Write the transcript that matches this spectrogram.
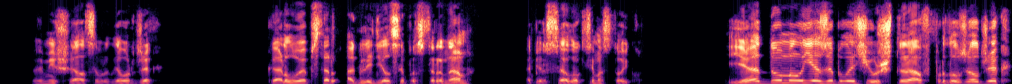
— вмешался в разговор Джек. Карл Уэбстер огляделся по сторонам, оперся локтем о стойку. — Я думал, я заплачу штраф, — продолжал Джек,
